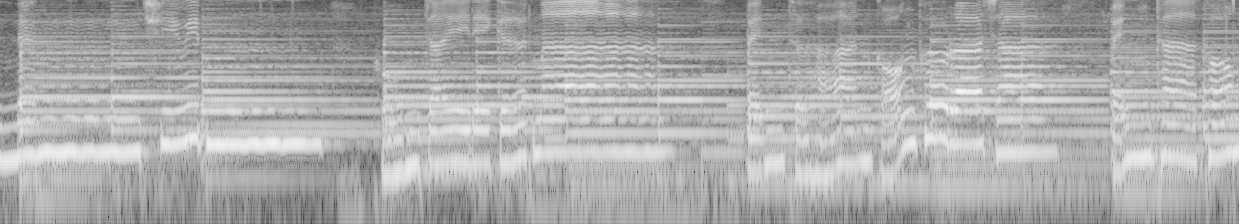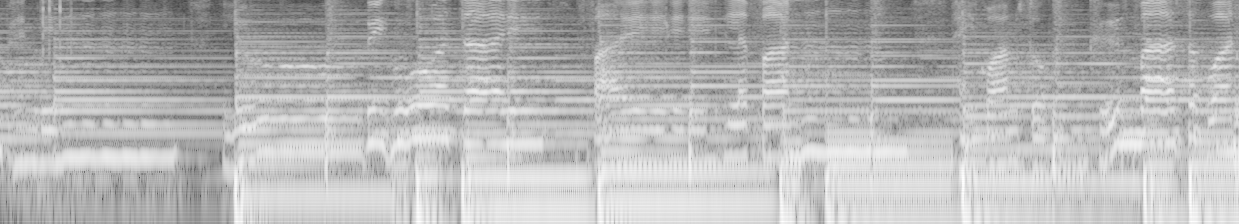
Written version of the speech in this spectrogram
หนึ่งชีวิต ภูมิใจได้เกิดมา เป็นทหารของพระราชา เป็นข้าของแผ่นดิน อยู่ด้วยหัวใจ ไฟและฝัน ให้ความสุขคืนมาสักวัน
